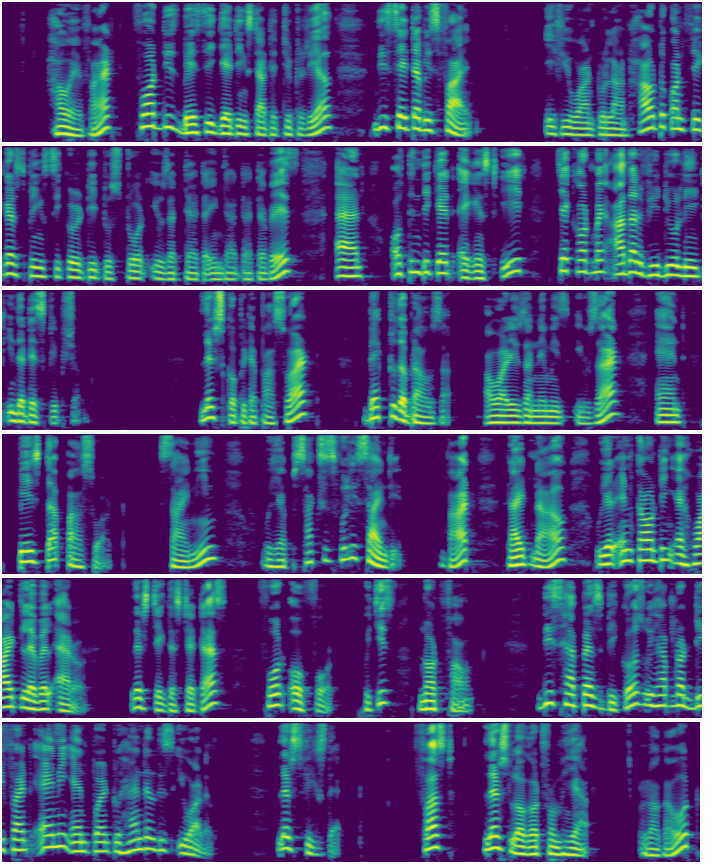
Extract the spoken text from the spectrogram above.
However, for this basic getting started tutorial, this setup is fine. If you want to learn how to configure Spring Security to store user data in the database and authenticate against it, check out my other video linked in the description. Let's copy the password back to the browser. Our username is user and paste the password. Sign in. We have successfully signed in. But right now, we are encountering a Whitelabel error. Let's check the status 404 which is not found. This happens because we have not defined any endpoint to handle this URL. Let's fix that. First, let's log out from here. Log out.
